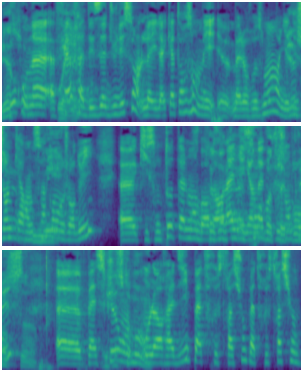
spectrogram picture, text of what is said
Donc on a affaire à des adolescents. Là, il a 14 ans, mais euh, malheureusement, il y a des gens de 45 ans aujourd'hui euh, qui sont totalement borderline et il y en a de plus en plus euh, parce qu'on on leur a dit pas de frustration, pas de frustration.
